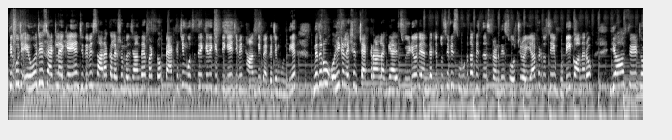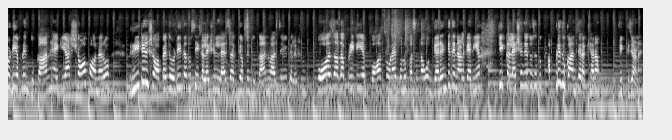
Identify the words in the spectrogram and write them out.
ਤੇ ਕੁਝ ਇਹੋ ਜਿਹੇ ਸੈੱਟ ਲੈ ਕੇ ਆਏ ਹਾਂ ਜਿਹਦੇ ਵਿੱਚ ਸਾਰਾ ਕਲੈਕਸ਼ਨ ਮਿਲ ਜਾਂਦਾ ਹੈ ਬਟ ਉਹ ਪੈਕੇਜਿੰਗ ਉਸੇ ਤਰੀਕੇ ਦੀ ਕੀਤੀ ਗਈ ਹੈ ਜਿਵੇਂ ਥਾਨ ਦੀ ਪੈਕੇਜਿੰਗ ਹੁੰਦੀ ਹੈ। ਮੈਂ ਤੁਹਾਨੂੰ ਉਹੀ ਕਲੈਕਸ਼ਨ ਚੈੱਕ ਕਰਾਉਣ ਲੱਗੀ ਹਾਂ ਇਸ ਵੀਡੀਓ ਦੇ ਅੰਦਰ, ਜੇ ਤੁਸੀਂ ਵੀ ਸੂਟ ਦਾ ਬਿਜ਼ਨਸ ਕਰਨ ਦੀ ਸੋਚ ਰਹੇ ਹੋ ਜਾਂ ਫਿਰ ਤੁਸੀਂ ਇੱਕ ਬੁਟੀਕ ਓਨਰ ਹੋ ਜਾਂ ਫਿਰ ਤੁਹਾਡੀ ਆਪਣੀ ਦੁਕਾਨ ਹੈਗੀ ਆ ਸ਼ਾਪ ਓਨਰ ਹੋ ਰੀਟੇਲ ਸ਼ਾਪ ਹੈ ਤੁਹਾਡੀ, ਤਾਂ ਤੁਸੀਂ ਇਹ ਕਲੈਕਸ਼ਨ ਲੈ ਸਕਦੇ ਹੋ ਆਪਣੀ ਦੁਕਾਨ ਵਾਸਤੇ ਵੀ। ਕਲੈਕਸ਼ਨ ਬਹੁਤ ਜ਼ਿਆਦਾ ਪ੍ਰੀਟੀ ਹੈ, ਬਹੁਤ ਸੋਹਣਾ ਹੈ, ਤੁਹਾਨੂੰ ਪਸੰਦ ਆਊਗਾ। ਗਾਰੰਟੀ ਦੇ ਨਾਲ ਕਹਿ ਰਹੀ ਹਾਂ ਕਿ ਕਲੈਕਸ਼ਨ ਜੇ ਤੁਸੀਂ ਦੁ- ਆਪਣੀ ਦੁਕਾਨ ਤੇ ਰੱਖਿਆ ਨਾ, ਵਿਕ ਜਾਣਾ ਹੈ।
